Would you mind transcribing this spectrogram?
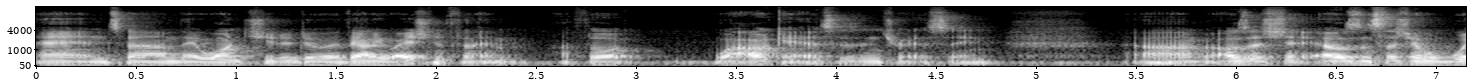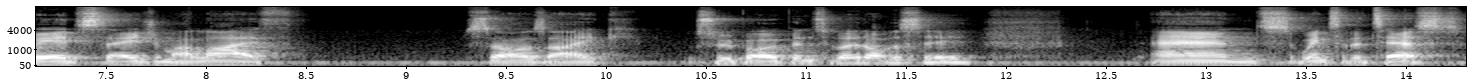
and um, they want you to do an evaluation for them. I thought, wow, okay, this is interesting. Um, I was actually, I was in such a weird stage of my life, so I was like, super open to it, obviously, and went to the test.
